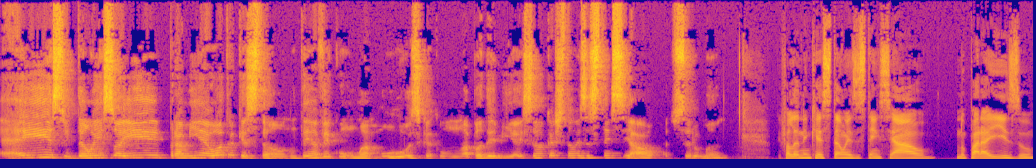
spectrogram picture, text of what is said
É isso. Então, isso aí, para mim, é outra questão. Não tem a ver com uma música, com a pandemia. Isso é uma questão existencial, é do ser humano. Falando em questão existencial, no paraíso,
